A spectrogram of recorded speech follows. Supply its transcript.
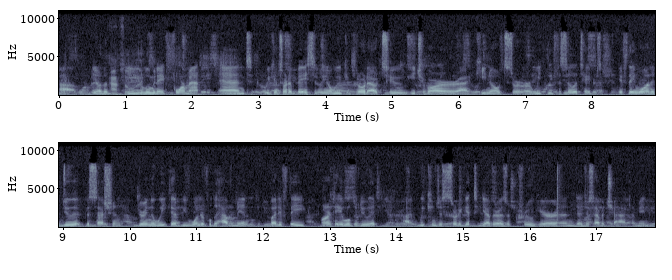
um, you know, the, the Elluminate format. And we can sort of base it, you know, we can throw it out to each of our uh, keynotes or, or weekly facilitators. If they want to do it, the session during the week, it'd be wonderful to have them in. But if they aren't able to do it, uh, we can just sort of get together as a crew here and uh, just have a chat. I mean,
